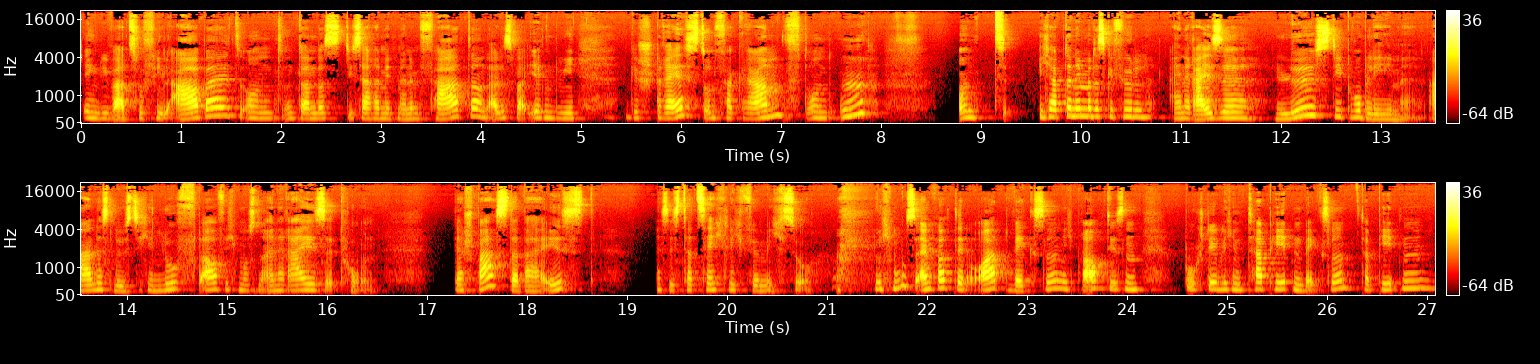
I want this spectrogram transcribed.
irgendwie war zu viel Arbeit und, und dann das, die Sache mit meinem Vater und alles war irgendwie gestresst und verkrampft und äh. und ich habe dann immer das Gefühl, eine Reise löst die Probleme. Alles löst sich in Luft auf, ich muss nur eine Reise tun. Der Spaß dabei ist, es ist tatsächlich für mich so. Ich muss einfach den Ort wechseln. Ich brauche diesen buchstäblichen Tapetenwechsel. Tapeten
